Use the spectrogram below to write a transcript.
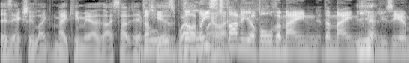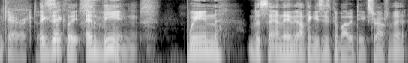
Is actually like making me. I started to have The, tears well the my least eye. funny of all the main the main Yeah. museum characters. Exactly. And then when the and then I think he says goodbye to Dexter after that,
